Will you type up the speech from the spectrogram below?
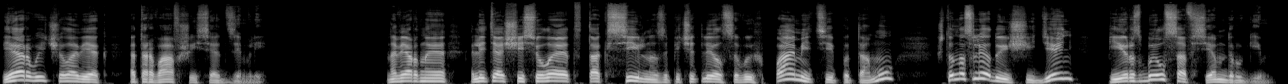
первый человек, оторвавшийся от земли. Наверное, летящий силуэт так сильно запечатлелся в их памяти потому, что на следующий день Пирс был совсем другим.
